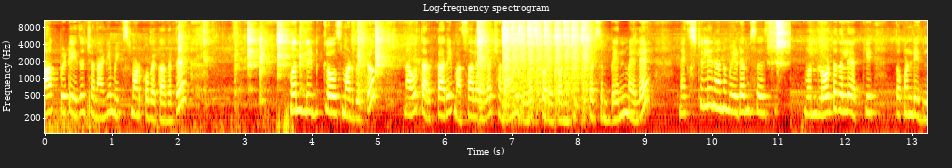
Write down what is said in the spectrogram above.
ಹಾಕ್ಬಿಟ್ಟು ಇದು ಚೆನ್ನಾಗಿ ಮಿಕ್ಸ್ ಮಾಡ್ಕೋಬೇಕಾಗತ್ತೆ. ಒಂದು ಲಿಡ್ ಕ್ಲೋಸ್ ಮಾಡಿಬಿಟ್ಟು ನಾವು ತರಕಾರಿ ಮಸಾಲೆ ಎಲ್ಲ ಚೆನ್ನಾಗಿ ಬೇಯಿಸ್ಕೋಬೇಕು ಒಂದು ಫಿಫ್ಟಿ ಪರ್ಸೆಂಟ್ ಬೆಂದಮೇಲೆ. ನೆಕ್ಸ್ಟ್ ಇಲ್ಲಿ ನಾನು ಮೀಡಿಯಮ್ ಸೈಜ್ ಒಂದು ಲೋಟದಲ್ಲಿ ಅಕ್ಕಿ ತೊಗೊಂಡಿದ್ದು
